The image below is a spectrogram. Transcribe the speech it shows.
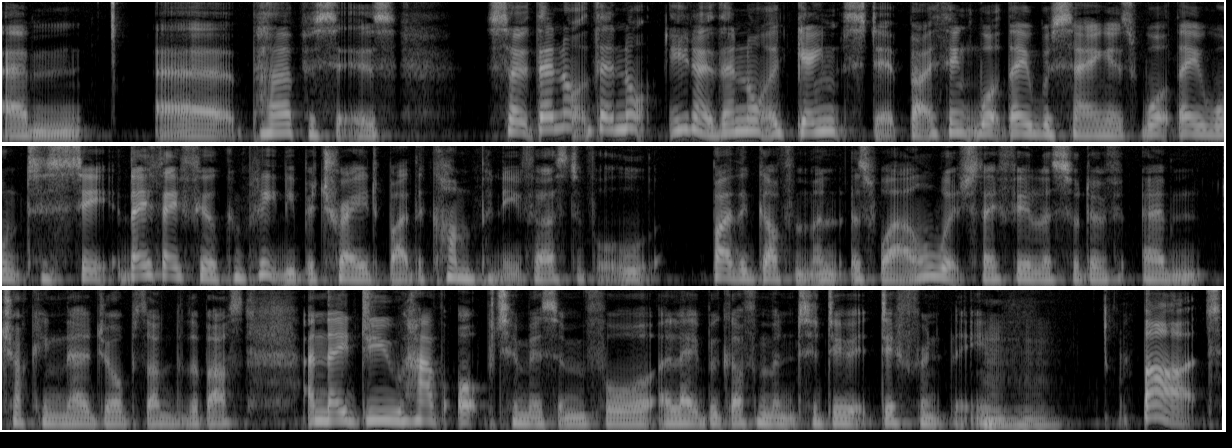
um, uh, purposes. So they're not they're not you know they're not against it, but I think what they were saying is what they want to see. They they feel completely betrayed by the company first of all, by the government as well, which they feel are sort of um, chucking their jobs under the bus, and they do have optimism for a Labour government to do it differently, but.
